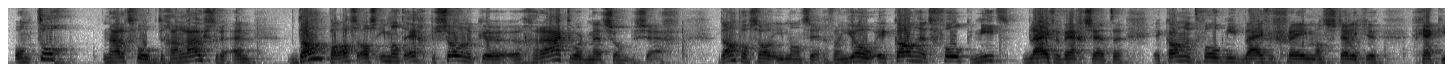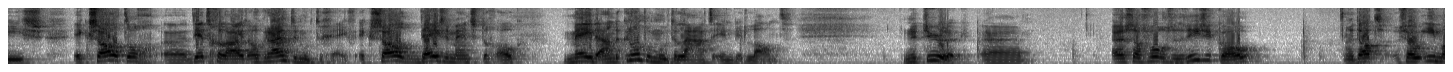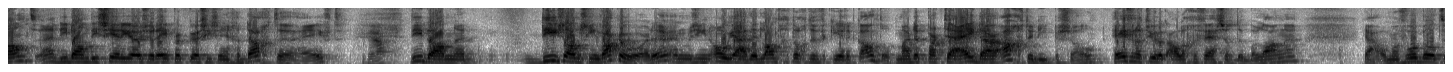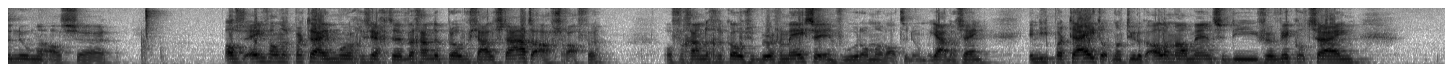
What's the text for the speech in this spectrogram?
Om toch naar het volk te gaan luisteren. En dan pas, als iemand echt persoonlijk uh, geraakt wordt met zo'n besef, dan pas zal iemand zeggen van, yo, ik kan het volk niet blijven wegzetten. Ik kan het volk niet blijven framen als een stelletje gekkies. Ik zal toch uh, dit geluid ook ruimte moeten geven. Ik zal deze mensen toch ook mede aan de knoppen moeten laten in dit land. Natuurlijk, uh, er zal volgens het risico dat zo iemand, hè, die dan die serieuze repercussies in gedachten heeft, Ja. die dan, uh, die zal misschien wakker worden en zien, oh ja, dit land gaat toch de verkeerde kant op. Maar de partij daarachter die persoon heeft natuurlijk alle gevestigde belangen. Ja, om een voorbeeld te noemen als, uh, als een van de partijen morgen zegt, uh, we gaan de provinciale staten afschaffen, of we gaan de gekozen burgemeester invoeren, om maar wat te noemen. Ja, dan zijn in die partij tot natuurlijk allemaal mensen die verwikkeld zijn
